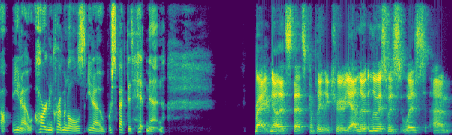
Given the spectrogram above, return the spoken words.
uh, you know, hardened criminals. You know, respected hitmen. Right. No, that's that's completely true. Yeah, Luis was was um,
